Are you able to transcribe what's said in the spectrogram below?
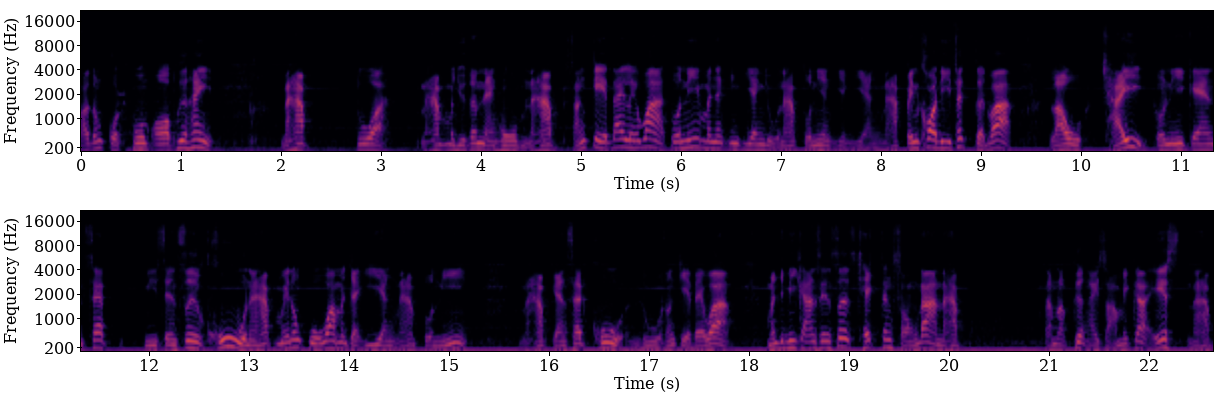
เราต้องกด home all เพื่อให้นะครับ ตัวนะครับมาอยู่ตำแหน่งโฮมนะครับ สังเกตได้เลยว่าตัวนี้มันยังเอียงๆอยู่นะครับ ตัวนี้ยังเอียงๆนะครับ เป็นข้อดีถ้าเกิดว่าเราใช้กรณีแกน Z มีเซ็นเซอร์คู่นะครับ ไม่ต้องกลัวว่ามันจะเอียงนะครับ ตัวนี้นะครับแกน Z คู่ดูสังเกตได้ว่า มันจะมีการเซ็นเซอร์เช็คทั้งสองด้านนะครับสำหรับเครื่อง i3 Mega S นะครับ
